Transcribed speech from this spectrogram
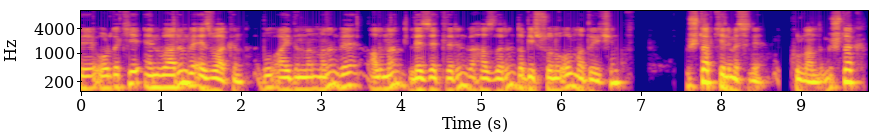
e, oradaki envarın ve ezvakın, bu aydınlanmanın ve alınan lezzetlerin ve hazların da bir sonu olmadığı için müştak kelimesini kullandı. Müştak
